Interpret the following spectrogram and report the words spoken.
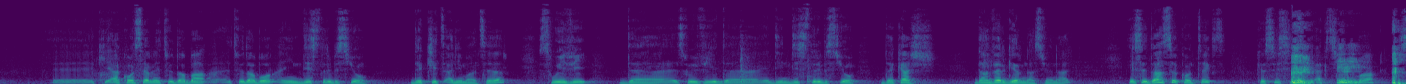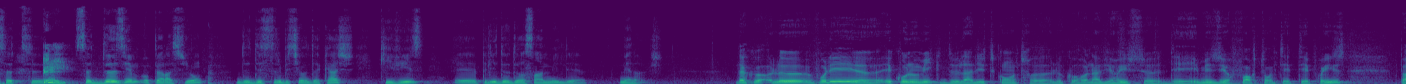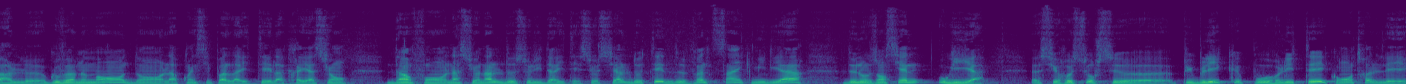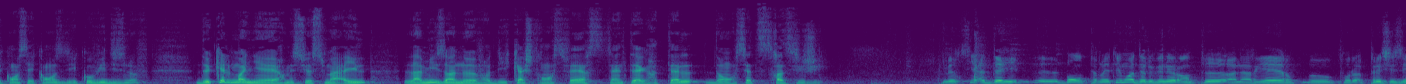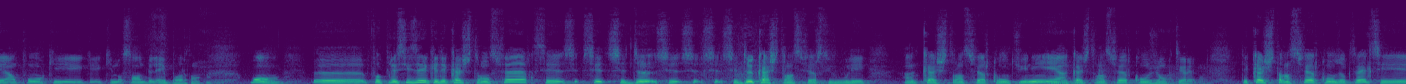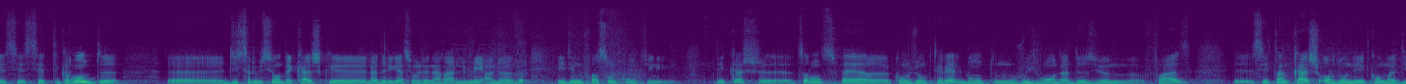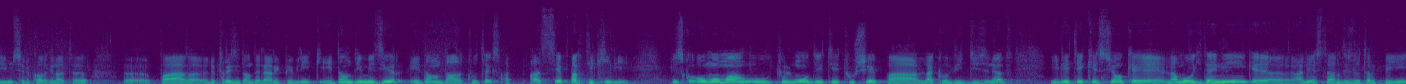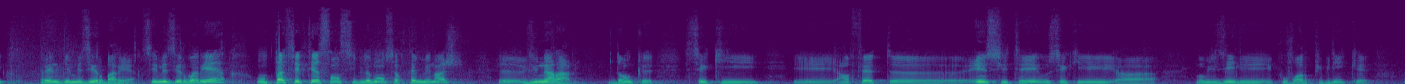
euh, qui a concerné tout d'abord, une distribution de kits alimentaires, suivie d'une distribution de cash d'envergure nationale. Et c'est dans ce contexte que se situe actuellement cette, cette, deuxième opération de distribution de cash qui vise euh, plus de 200 000 ménages. D'accord. Le volet euh, économique de la lutte contre le coronavirus, euh, des mesures fortes ont été prises par le gouvernement, dont la principale a été la création d'un fonds national de solidarité sociale doté de 25 milliards de nos anciennes ouguillas euh, sur ressources publiques pour lutter contre les conséquences du Covid-19. De quelle manière, M. Smaïl, la mise en œuvre du cash transfert s'intègre-t-elle dans cette stratégie? Merci Addahi. Euh, bon, permettez-moi de revenir un peu en arrière euh, pour préciser un point qui, me semble important. Bon, il euh, faut préciser que les cash transferts, c'est deux, cash transferts, si vous voulez. Un cash transfert continu et un cash transfert conjoncturel. Les cash transferts conjoncturels, c'est cette grande distribution de cash que la délégation générale met en œuvre et d'une façon continue. Les cash euh, transferts euh, conjoncturels dont nous vivons la deuxième phase, euh, c'est un cash ordonné, comme a dit M. le coordinateur, par le président de la République et dans des mesures et dans, un contexte assez particulier. Puisqu'au moment où tout le monde était touché par la Covid-19, il était question que la Mauritanie, à l'instar des autres pays, prenne des mesures barrières. Ces mesures barrières ont affecté sensiblement certains ménages vulnérables. Donc, ce qui et en fait euh, incité ou ce qui a mobilisé les pouvoirs publics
